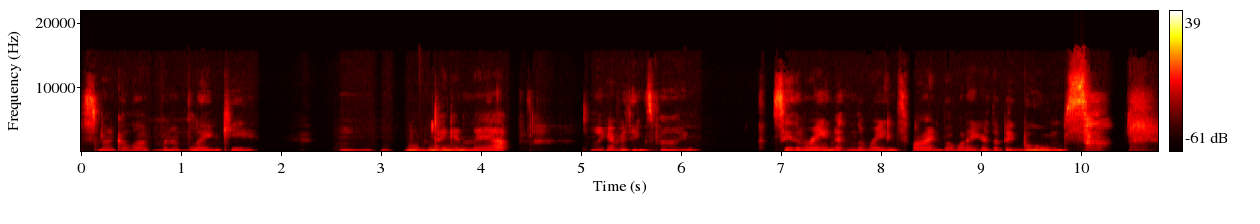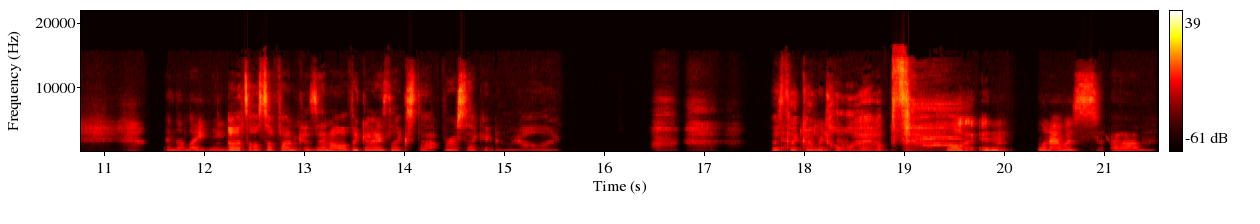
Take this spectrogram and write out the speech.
snuggle up in a Mhm. blankie, take take a nap. I'm like everything's fine. See the rain and the rain's fine, but when I hear the big booms and the lightning, Oh, it's also fun because then all the guys like stop for a second and we're all like, "Is Yeah, it gonna like that. collapse?" well, and when I was, um,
